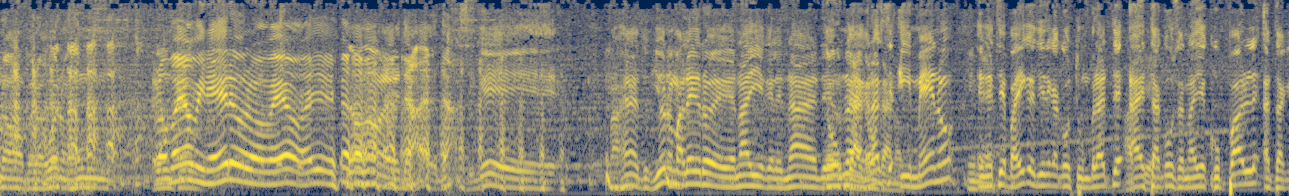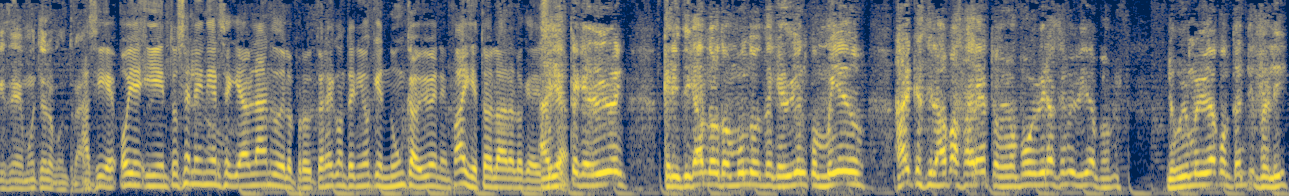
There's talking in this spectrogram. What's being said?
no, pero bueno, es un- es un- Romeo Minero, Romeo. oye. No, no, de verdad, de verdad. Así que, imagínate, yo no me alegro de nadie que le nada de Nunca, una no. y menos Y en este país que tiene que acostumbrarte a esta es. cosa. Nadie es culpable hasta que se demuestre lo contrario. Así es. Oye, y entonces Lenier seguía hablando de los productores de contenido que nunca viven en paz. Y esto es ahora lo que Hay decía. gente que viven criticando a todo el mundo, de que viven con miedo. Ay, que si le va a pasar esto, yo no puedo vivir así mi vida, papi. Yo vivo mi vida contenta y feliz.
